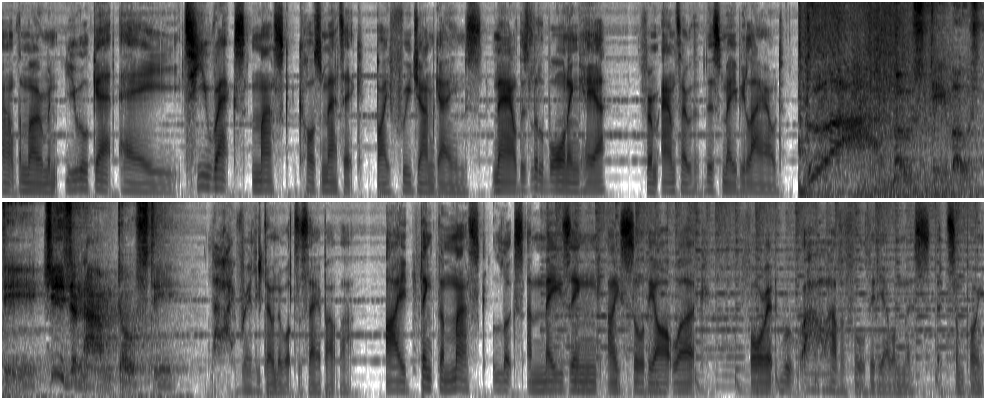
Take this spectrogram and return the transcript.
at the moment, you will get a T-Rex mask cosmetic by FreeJam Games. Now, there's a little warning here from Anto that this may be loud. Boasty, boasty, cheese and ham toasty. No, I really don't know what to say about that. I think the mask looks amazing. I saw the artwork for it. I'll have a full video on this at some point.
